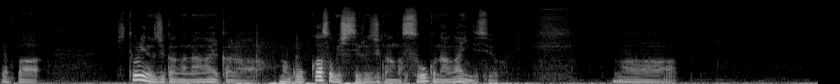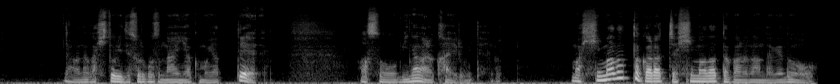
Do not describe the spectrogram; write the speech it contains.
やっぱ一人の時間が長いから、まあ、ごっこ遊びしてる時間がすごく長いんですよ。まあなんか一人でそれこそ何役もやって遊びながら帰るみたいな。まあ暇だったからっちゃ暇だったからなんだけど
